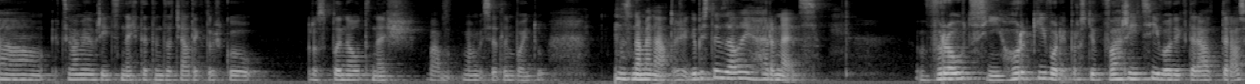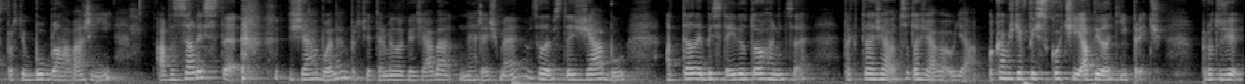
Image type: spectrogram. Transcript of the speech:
uh, chci vám jen říct, nechte ten začátek trošku rozplynout, než vám, vám vysvětlím pointu. Znamená to, že kdybyste vzali hrnec vroucí, horký vody, prostě vařící vody, která, která se prostě bublá, vaří, a vzali jste žábu, já nevím, proč je terminologie žába neřešme, vzali byste žábu a dali byste ji do toho hrnce, tak ta žába, co ta žába udělá? Okamžitě vyskočí a vyletí pryč, protože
